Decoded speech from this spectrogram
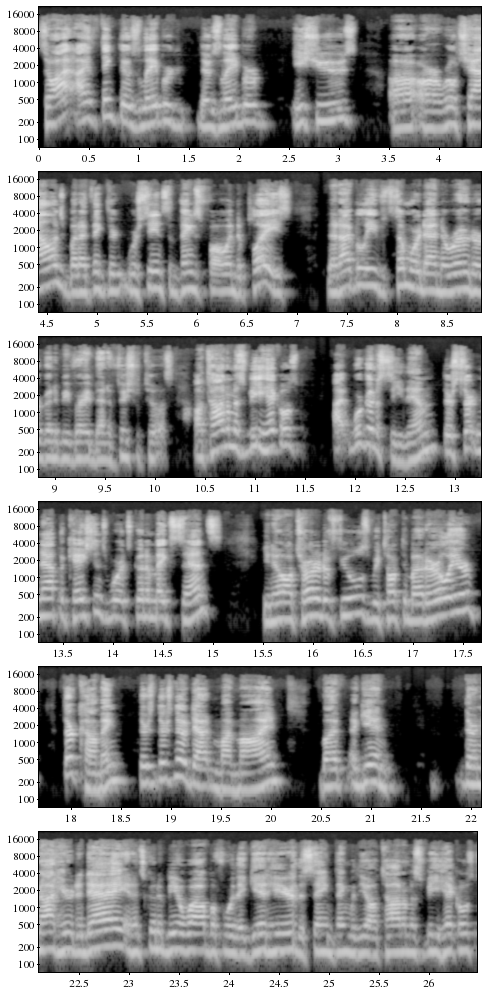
So I, I think those labor, those labor issues uh, are a real challenge, but I think we're seeing some things fall into place that I believe somewhere down the road are going to be very beneficial to us. Autonomous vehicles, I, we're going to see them. There's certain applications where it's going to make sense. You know, alternative fuels we talked about earlier, they're coming. There's, there's no doubt in my mind. But again, they're not here today and it's going to be a while before they get here. The same thing with the autonomous vehicles,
